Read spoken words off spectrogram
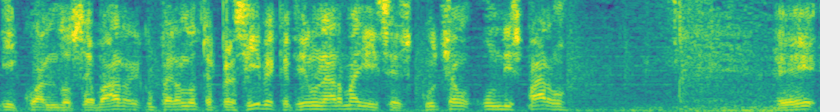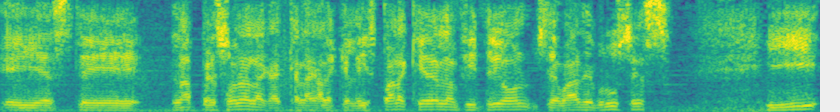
y cuando se va recuperando te percibe que tiene un arma y se escucha un, disparo. Eh, y este, la persona a la, a la, que le dispara, que era el anfitrión, se va de bruces y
